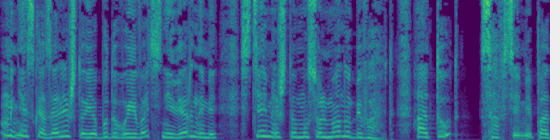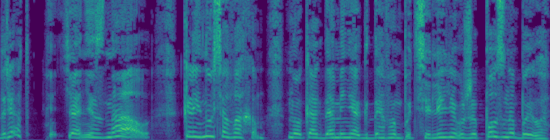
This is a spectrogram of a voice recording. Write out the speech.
Мне сказали, что я буду воевать с неверными, с теми, что мусульман убивают. А тут со всеми подряд? Я не знал. Клянусь Аллахом, но когда меня к девам подселили, уже поздно было».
